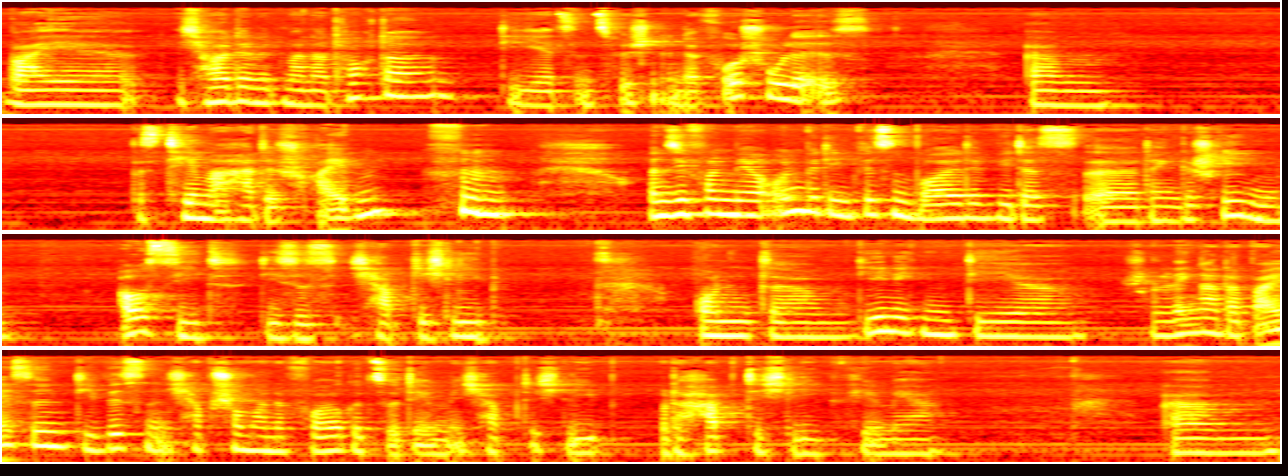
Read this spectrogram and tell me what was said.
weil ich heute mit meiner Tochter, die jetzt inzwischen in der Vorschule ist, ähm, das Thema hatte Schreiben und sie von mir unbedingt wissen wollte, wie das äh, denn geschrieben aussieht, dieses Ich hab dich lieb. Und ähm, diejenigen, die schon länger dabei sind, die wissen, ich habe schon mal eine Folge zu dem Ich hab dich lieb oder hab dich lieb vielmehr ähm,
